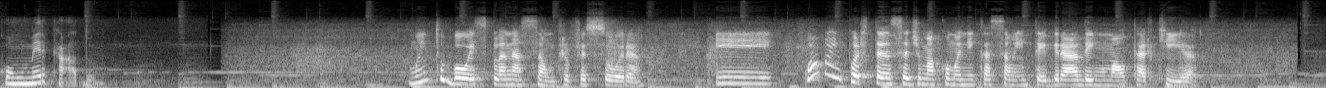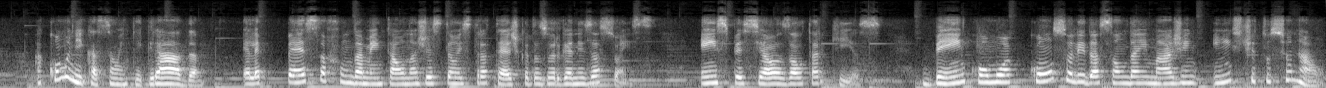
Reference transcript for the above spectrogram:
com o mercado. Muito boa explanação, professora. E qual a importância de uma comunicação integrada em uma autarquia? A comunicação integrada ela é peça fundamental na gestão estratégica das organizações, em especial as autarquias bem como a consolidação da imagem institucional.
